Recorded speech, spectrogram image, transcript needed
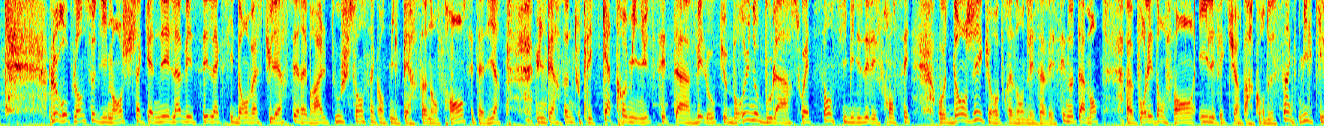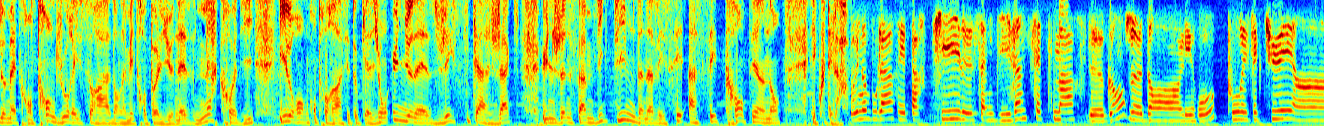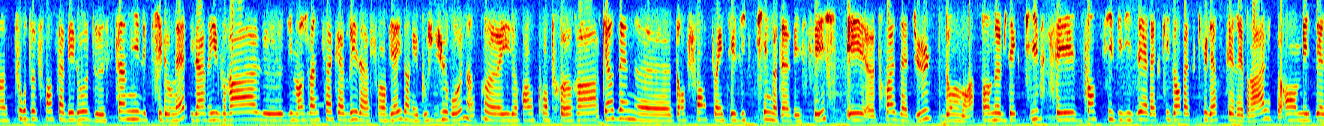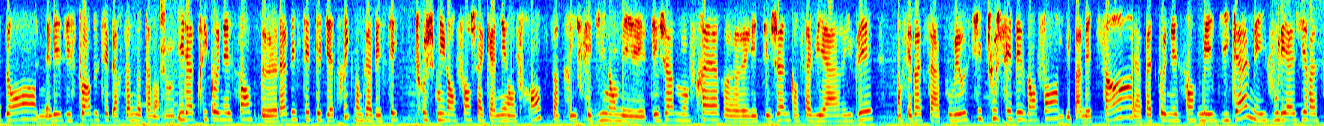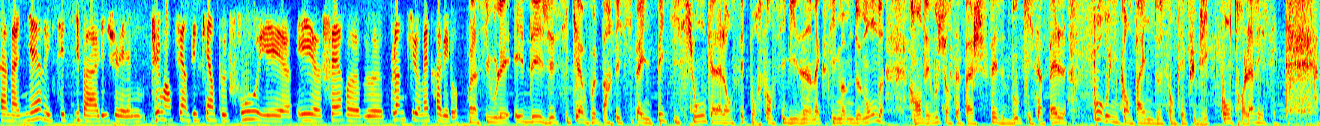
Le gros plan de ce dimanche, chaque année, l'AVC, l'accident vasculaire cérébral, touche 150 000 personnes en France, c'est-à-dire une personne toutes les 4 minutes. C'est à vélo que Bruno Boulard souhaite sensibiliser les Français aux dangers que représentent les AVC, notamment euh, pour les enfants. Il effectue un parcours de 5000 km en 30 jours et il sera dans la métropole lyonnaise mercredi. Il rencontrera à cette occasion une lyonnaise, Jessica Jacques, une jeune femme victime d'un AVC à ses 31 ans. Écoutez-la. Bruno Boulard est parti le samedi 27 mars de Ganges dans l'Hérault pour effectuer un Tour de France à vélo de 5000 km. Il arrivera le dimanche 25 avril à Fontvieille dans les Bouches du Rhône. Euh, il rencontrera une quinzaine euh, d'enfants qui ont été victimes d'AVC et euh, trois adultes, dont moi. Son objectif, c'est sensibiliser à l'accident vasculaire cérébral en médiasant les histoires de ces personnes notamment. Il a pris connaissance de l'AVC pédiatrique, donc l'AVC touche 1000 enfants chaque année en France. Il s'est dit non mais déjà mon frère, il était jeune quand ça lui est arrivé. On ne sait pas que ça pouvait aussi toucher des enfants. Il n'est pas médecin, il n'a pas de connaissances médicales, mais il voulait agir à sa manière. Il s'est dit, bah allez, je vais, vais lancer un défi un peu fou et, et faire euh, plein de kilomètres à vélo. Voilà, si vous voulez aider Jessica, vous pouvez participer à une pétition qu'elle a lancée pour sensibiliser un maximum de monde. Rendez-vous sur sa page Facebook qui s'appelle Pour une campagne de santé publique contre l'AVC.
